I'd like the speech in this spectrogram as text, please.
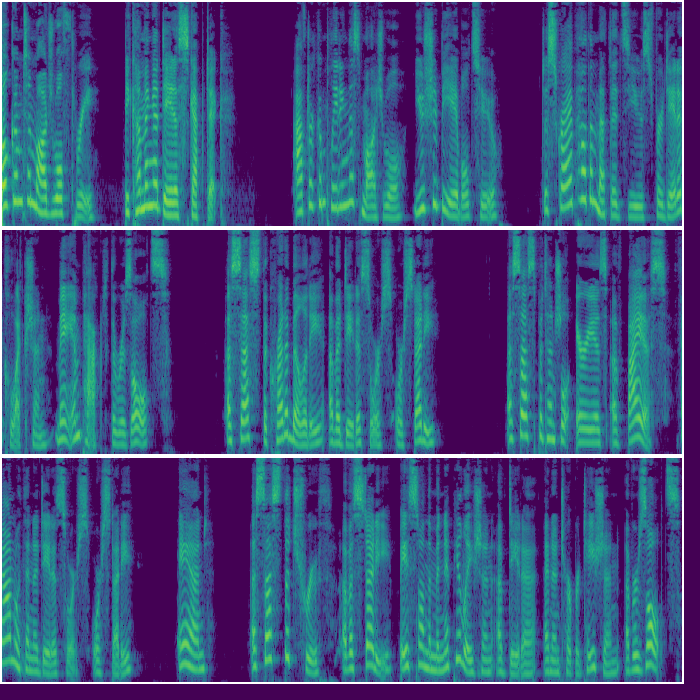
Welcome to Module 3 Becoming a Data Skeptic. After completing this module, you should be able to describe how the methods used for data collection may impact the results, assess the credibility of a data source or study, assess potential areas of bias found within a data source or study, and assess the truth of a study based on the manipulation of data and interpretation of results.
